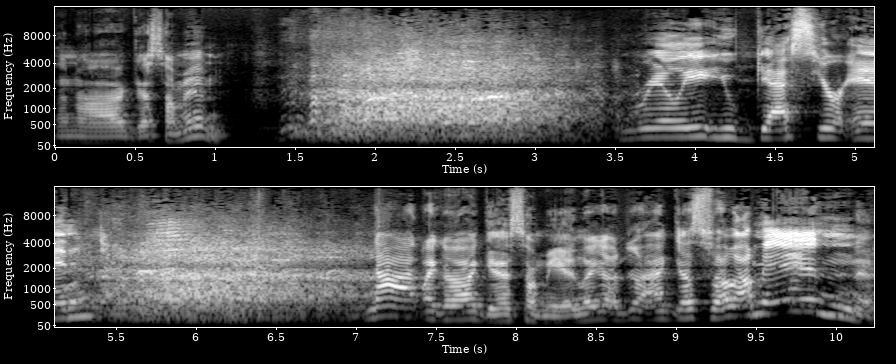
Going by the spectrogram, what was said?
then I guess I'm in. Really? You guess you're in? Not like oh, I guess I'm in. Like I, I guess I'm in.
